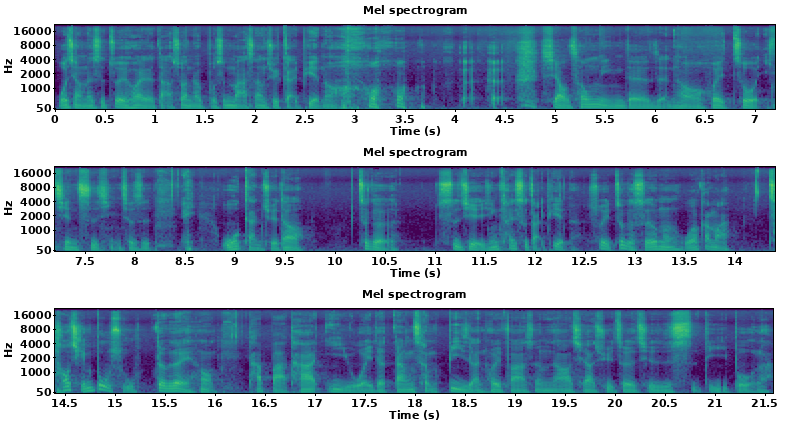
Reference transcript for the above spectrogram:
我讲的是最坏的打算，而不是马上去改变哦。小聪明的人哦，会做一件事情，就是哎，我感觉到这个世界已经开始改变了，所以这个时候呢，我要干嘛？超前部署，对不对？哦，他把他以为的当成必然会发生，然后下去，这其实是死第一波了。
